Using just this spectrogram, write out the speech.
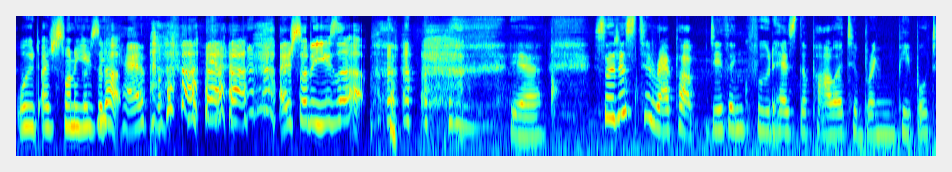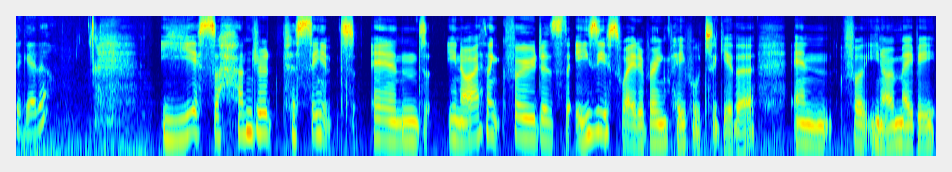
we, I just want to use it up. I just want to use it up. yeah. So just to wrap up, do you think food has the power to bring people together? Yes, a hundred percent. And you know, I think food is the easiest way to bring people together, and for you know maybe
